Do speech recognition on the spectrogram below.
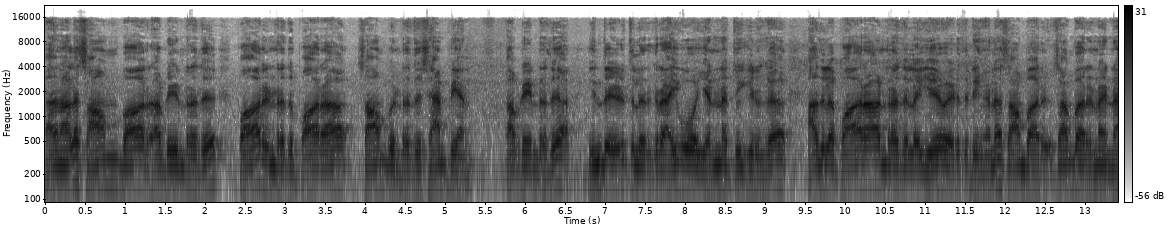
அதனால் சாம்பார் அப்படின்றது பார்ன்றது பாரா சாம்புன்றது சாம்பியன் அப்படின்றது இந்த எழுத்தில் இருக்கிற ஐஓ எண்ணெய் தூக்கிடுங்க. அதில் பாரான்றதில் ஏவை எடுத்துட்டிங்கன்னா சாம்பார். சாம்பார்னா என்ன?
